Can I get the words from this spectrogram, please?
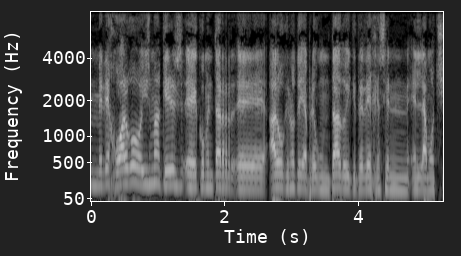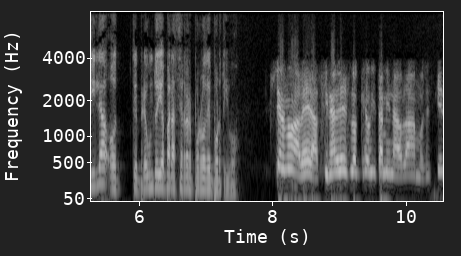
me dejo algo, Isma. ¿Quieres eh, comentar eh, algo que no te haya preguntado y que te dejes en, en la mochila? ¿O te pregunto ya para cerrar por lo deportivo? Sí o no, a ver, al final es lo que hoy también hablábamos. Es que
